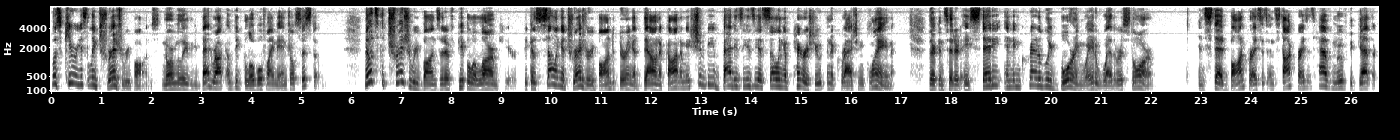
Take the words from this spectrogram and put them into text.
Most curiously treasury bonds, normally the bedrock of the global financial system. Now it's the treasury bonds that have people alarmed here, because selling a treasury bond during a down economy should be about as easy as selling a parachute in a crashing plane. They're considered a steady and incredibly boring way to weather a storm. Instead, bond prices and stock prices have moved together,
